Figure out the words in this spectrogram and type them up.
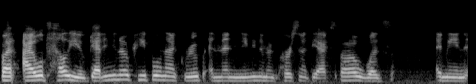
But I will tell you, getting to know people in that group and then meeting them in person at the expo was, I mean,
